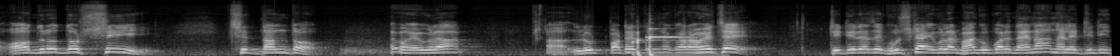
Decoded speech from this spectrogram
অদূরদর্শী সিদ্ধান্ত এবং এগুলা লুটপাটের জন্য করা হয়েছে। টিটিরা যে ঘুষ খায়, এগুলার ভাগ উপরে দেয় না, নাহলে টিটি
